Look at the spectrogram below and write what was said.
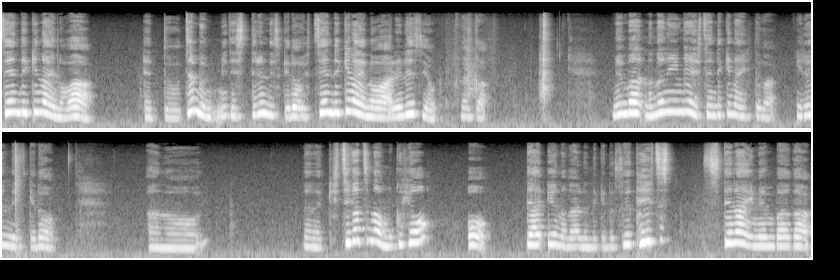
出演できないのはえっと全部見て知ってるんですけど出演できないのはあれですよ。なんかメンバー7人ぐらい出演できない人がいるんですけどあのなんだ7月の目標をっていうのがあるんだけどそれ提出してないメンバーが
